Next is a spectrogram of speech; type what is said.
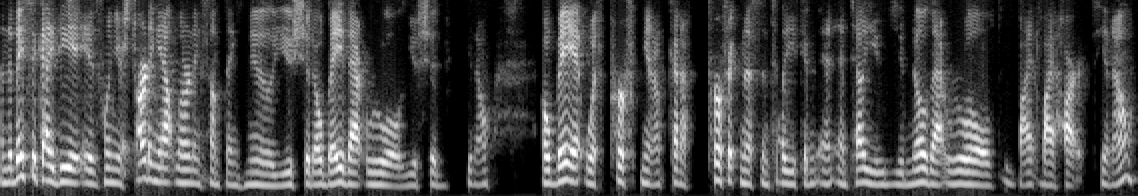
And the basic idea is when you're starting out learning something new, you should obey that rule. You should, you know, obey it with perfect, you know, kind of perfectness until you can until you you know that rule by by heart. You know,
